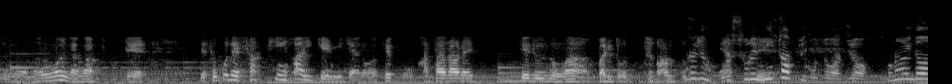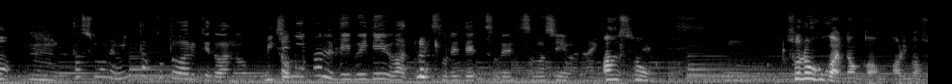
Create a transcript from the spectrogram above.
すのがすごい長くて、でそこで作品背景みたいなのが結構語られてるのが、割とズバンとで俺それ見たってことはじゃあこの間？うん、私もね見たことはあるけどあのうちにある DVD はそれでそれそのシーンはない。んあですよねそう。うん。その他に何かあります？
